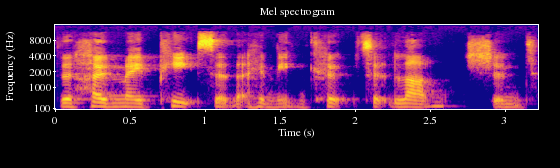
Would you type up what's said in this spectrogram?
the homemade pizza that had been cooked at lunch. And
